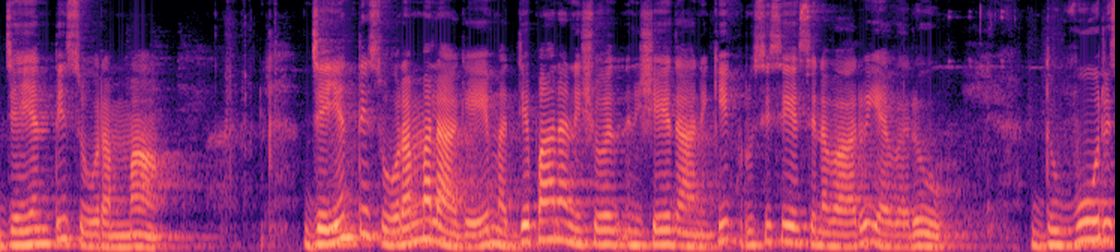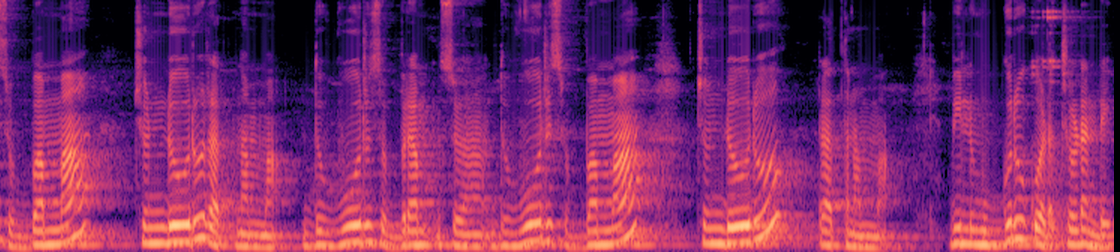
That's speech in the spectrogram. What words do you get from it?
జయంతి సూరమ్మ. జయంతి సూరమ్మలాగే మద్యపాన నిషో నిషేధానికి కృషి చేసిన వారు ఎవరు? దువ్వూరి సుబ్బమ్మ చుండూరు రత్నమ్మ. దువ్వూరు సుబ్రం దువ్వూరి సుబ్బమ్మ చుండూరు రత్నమ్మ. వీళ్ళు ముగ్గురు కూడా చూడండి.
